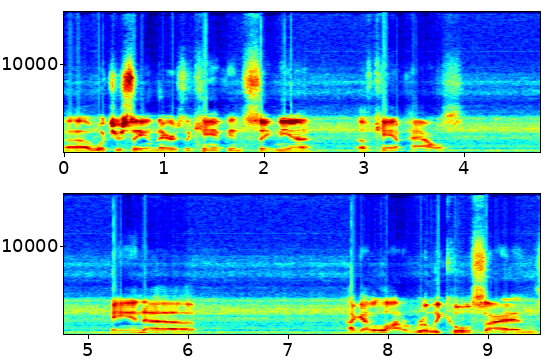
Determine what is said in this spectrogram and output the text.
Uh, what you're seeing there is the camp insignia of Camp Howze and uh, I got a lot of really cool signs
